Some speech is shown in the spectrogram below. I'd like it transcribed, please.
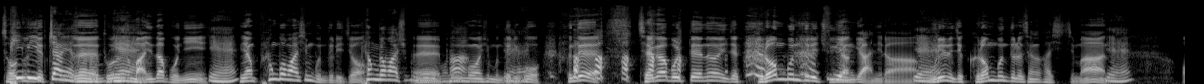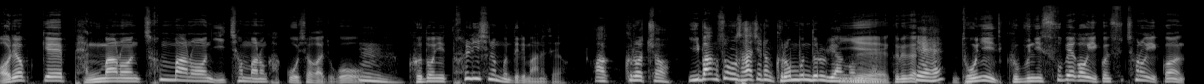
저도 PB 입장에서 예, 돈이 예. 좀 많이다 보니 예. 그냥 평범하신 분들이죠. 평범하신 분들 예, 평범하신 분들이고. 예. 근데 제가 볼 때는 이제 그런 분들이 중요한 예. 게 아니라 우리는 이제 그런 분들을 생각하시지만. 어렵게 100만 원, 1000만 원, 2000만 원 갖고 오셔 가지고 음. 그 돈이 털리시는 분들이 많으세요. 아, 그렇죠. 이 방송은 사실은 그런 분들을 위한 겁니다. 예. 그러니까 예. 돈이 그분이 수백억이 있건 수천억이 있건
